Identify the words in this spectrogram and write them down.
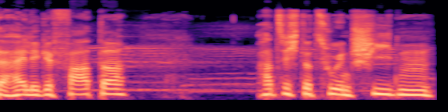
Der Heilige Vater hat sich dazu entschieden,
